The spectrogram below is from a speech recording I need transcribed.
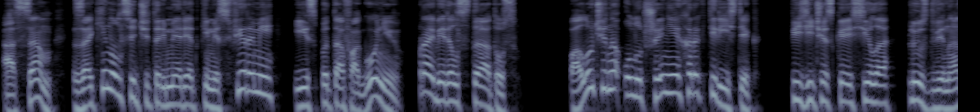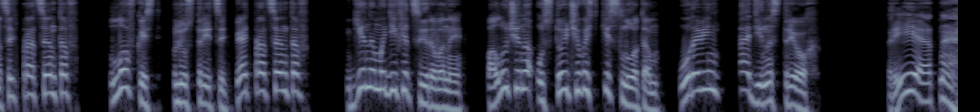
а сам закинулся четырьмя редкими сферами и, испытав агонию, проверил статус. Получено улучшение характеристик. Физическая сила плюс 12%, ловкость плюс 35%, гены модифицированы, получена устойчивость к кислотам, уровень 1 из 3. Приятно.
